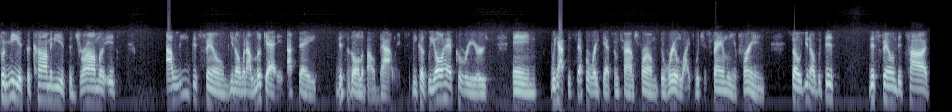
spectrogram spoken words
for me it's a comedy, it's a drama. It's I leave this film, you know, when I look at it, I say this is all about balance because we all have careers and we have to separate that sometimes from the real life, which is family and friends. So, you know, with this this film that Todd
